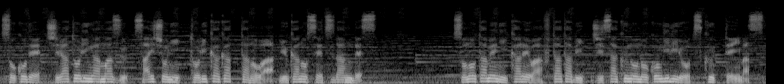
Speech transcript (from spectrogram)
そこで白鳥がまず最初に取り掛かったのは床の切断です。そのために彼は再び自作のノコギリを作っています。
